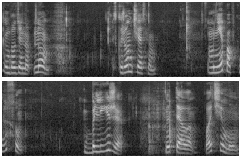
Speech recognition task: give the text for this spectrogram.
Обалденно. Но, скажу вам честно, мне по вкусу ближе нутелла. Почему?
